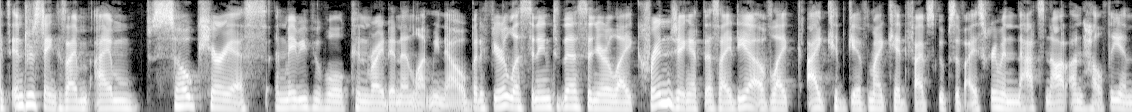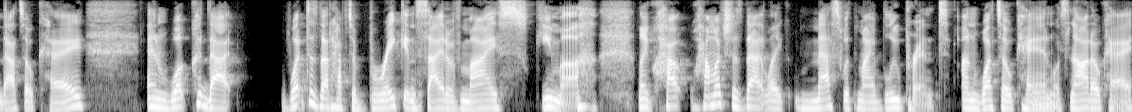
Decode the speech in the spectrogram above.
it's interesting because I'm I'm so curious, and maybe people can write in and let me know. But if you're listening to this and you're like cringing at this idea of like I could give my kid five scoops of ice cream and that's not unhealthy and that's okay, and what could that what does that have to break inside of my schema like how how much does that like mess with my blueprint on what's okay and what's not okay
